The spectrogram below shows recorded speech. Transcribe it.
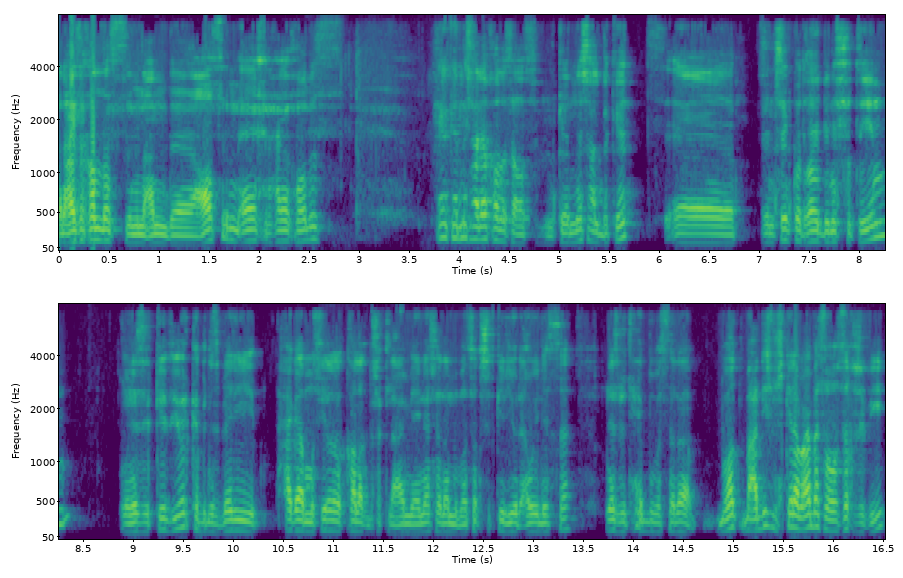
أنا عايز أخلص من عند عاصم آخر حاجة خالص. حاجة ما كناش عليها خالص يا عاصم ما كناش على الباكات آه زينشينكو اتغير بين الشوطين ونزل كيفيور كان بالنسبة لي حاجة مثيرة للقلق بشكل عام. يعني عشان أنا ما بثقش في كيفيور قوي لسه. الناس بتحبه بس أنا ما عنديش مشكلة معاه بس ما بثقش فيه.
